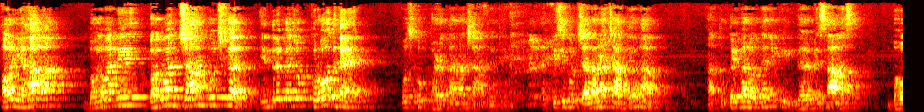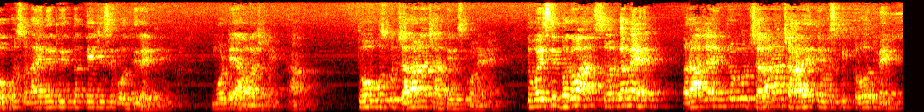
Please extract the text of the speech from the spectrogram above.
और यहाँ भगवान ने, भगवान जान जानबूझकर इंद्र का जो क्रोध है, उसको भड़काना चाहते थे। किसी को जलाना चाहते हो ना हाँ तो कई बार होता है ना कि घर में सास बहू को सुनाई दे तो इतना तेज़ी से बोलती रहती है, मोटे आवाज़ में हाँ। तो उसको जलाना चाहते हैं उस कोने में। तो वैसे भगवान स्वर्ग में राजा इंद्र को जलाना चाह रहे थे उसके क्रोध में।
